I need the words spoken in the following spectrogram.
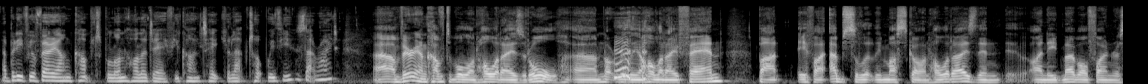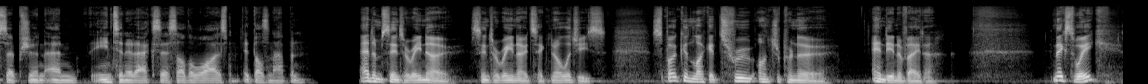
I believe you're very uncomfortable on holiday if you can't take your laptop with you. Is that right? Uh, I'm very uncomfortable on holidays at all. Uh, I'm not really a holiday fan, but if I absolutely must go on holidays, then I need mobile phone reception and internet access. Otherwise, it doesn't happen. Adam Centorino, Centorino Technologies, spoken like a true entrepreneur and innovator. Next week,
